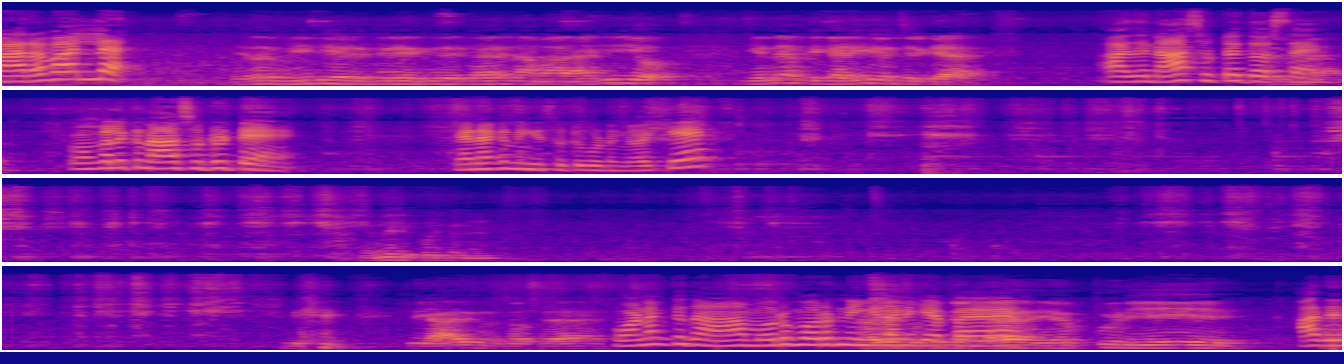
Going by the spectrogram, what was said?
பரவாயில்ல. ஏதோ வீடியோ எடுக்கிறேங்கிறதுக்காக நான் வா- ஐயோ என்ன இப்படி கருகி வச்சிருக்க? அது நான் சுட்ட தோசை. உங்களுக்கு நான் சுட்டுட்டேன். எனக்கு நீங்கள் சுட்டு கொடுங்க ஓகே எந்திரி கொடுக்க நீ இது யாருக்கு இந்த தோசை உனக்கு தான் மொறு மொறு தானே கேட்ப எப்படி? அது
